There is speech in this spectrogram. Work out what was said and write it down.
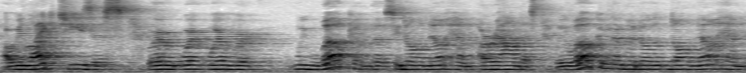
Are we like Jesus, where, where, where we're we welcome those who don't know him around us. We welcome them who don't, don't know him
